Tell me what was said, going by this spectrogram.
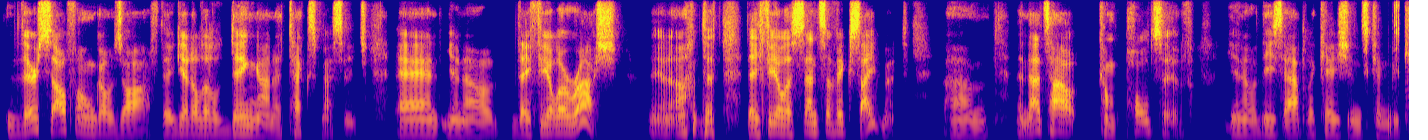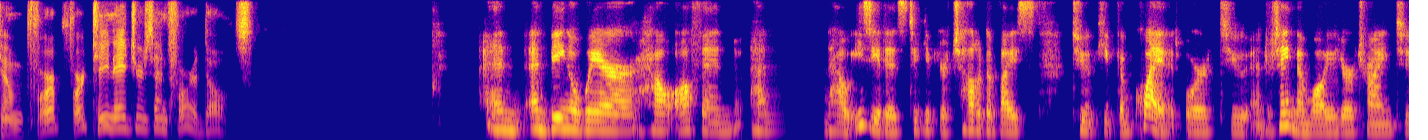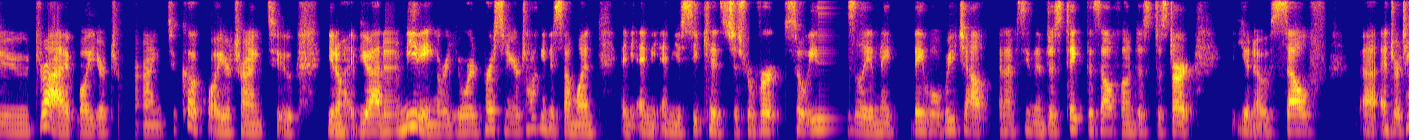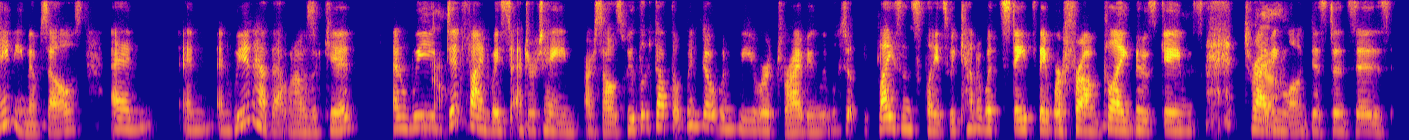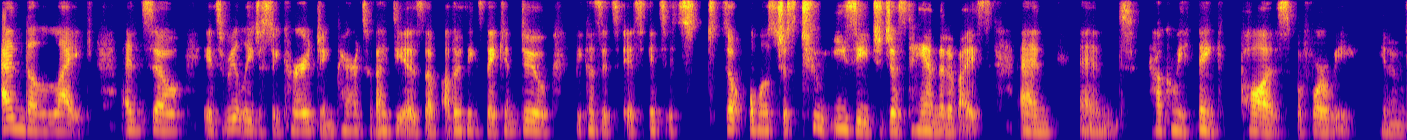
their cell phone goes off. They get a little ding on a text message and you know they feel a rush you know they feel a sense of excitement. Um, and that's how compulsive you know these applications can become for for teenagers and for adults. And and being aware how often and how easy it is to give your child a device to keep them quiet or to entertain them while you're trying to drive while you're trying to cook while you're trying to you know if you had a meeting or you were in person you're talking to someone and, and, and you see kids just revert so easily and they they will reach out and i've seen them just take the cell phone just to start you know self uh, entertaining themselves. And and and we didn't have that when i was a kid and we no. did find ways to entertain ourselves. We looked out the window when we were driving. We looked at license plates. We counted what states they were from mm. playing those games driving yeah. long distances and the like. And so it's really just encouraging parents with ideas of other things they can do because it's it's it's it's so almost just too easy to just hand the device and and how can we think pause before we you know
